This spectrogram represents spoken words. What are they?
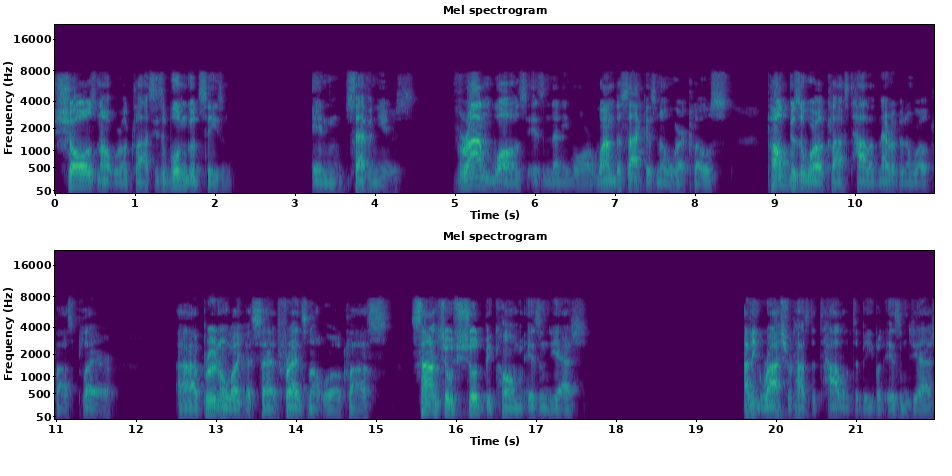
Shaw's not world class. He's had one good season in seven years. Varane was, isn't anymore. Wan is nowhere close. Pogba's a world class talent, never been a world class player. Uh, Bruno, like I said, Fred's not world class. Sancho should become, isn't yet. I think Rashford has the talent to be, but isn't yet.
